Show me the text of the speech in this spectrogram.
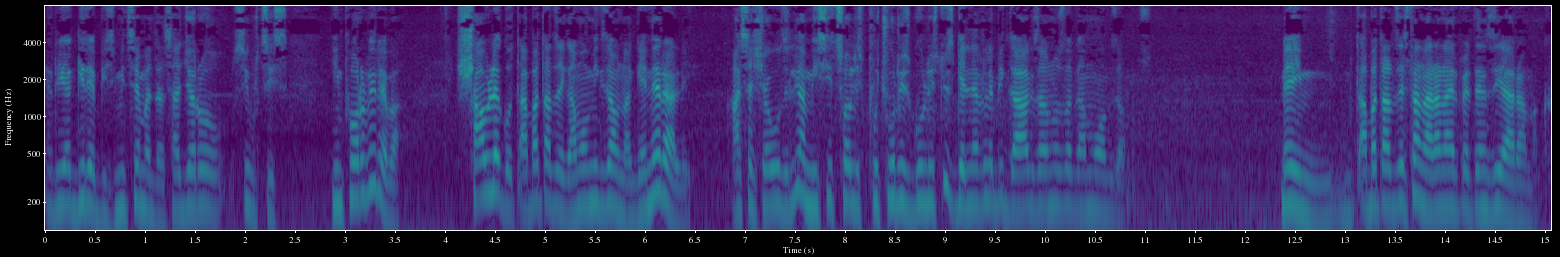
რეაგირების მიცემა და საჯარო სივრცის ინფორმირება, შავლეგო ტაბატაძე გამომიგზავნა გენერალი, ასე შეუძლია მისი ცოლის ფუჩურის გულისთვის გენერლები გააგზავნოს და გამოაგზავნოს. მე იმ ტაბატაძესთან არანაირი პრეტენზია არ მაქვს.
